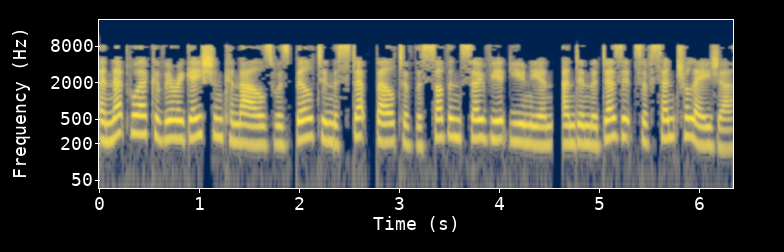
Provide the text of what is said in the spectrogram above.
A network of irrigation canals was built in the steppe belt of the southern Soviet Union, and in the deserts of Central Asia.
